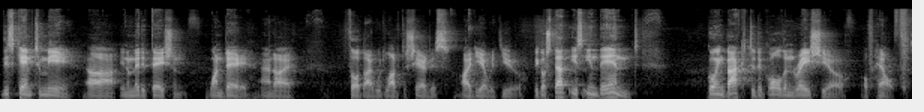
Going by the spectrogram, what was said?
this came to me uh, in a meditation one day, and I thought I would love to share this idea with you because that is, in the end, going back to the golden ratio of health,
